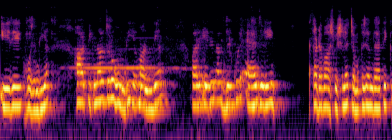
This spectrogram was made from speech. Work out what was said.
ਇਹਦੇ ਹੋ ਜਾਂਦੀ ਆ। ਹਾਰਪਿਕ ਨਾਲ ਚਲੋ ਹੁੰਦੀ ਆ, ਮੰਨਦੇ ਆ। ਪਰ ਇਹਦੇ ਨਾਲ ਬਿਲਕੁਲ ਐ ਜਿਹੜੀ ਸਾਡਾ ਵਾਸ਼ ਵੇਸ਼ਨ ਹੈ ਚਮਕ ਜਾਂਦਾ ਹੈ ਤੇ ਇੱਕ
